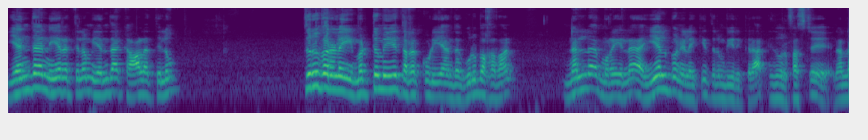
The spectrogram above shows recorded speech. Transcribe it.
எந்த நேரத்திலும் எந்த காலத்திலும் திருவருளை மட்டுமே தரக்கூடிய அந்த குரு பகவான் நல்ல முறையில் இயல்பு நிலைக்கு திரும்பி இருக்கிறார். இது ஒரு ஃபஸ்ட்டு நல்ல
